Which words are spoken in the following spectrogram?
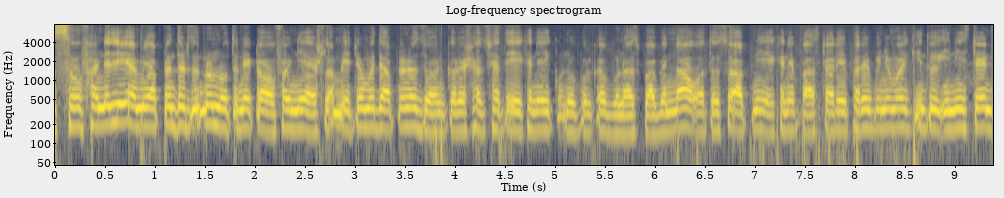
সো ফাইনালি আমি আপনাদের জন্য নতুন একটা অফার নিয়ে আসলাম। এটার মধ্যে আপনারা জয়েন করার সাথে সাথে এখানে কোনো প্রকার বোনাস পাবেন না। অথচ আপনি এখানে পাঁচটা রেফারের বিনিময়ে কিন্তু ইনস্ট্যান্ট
